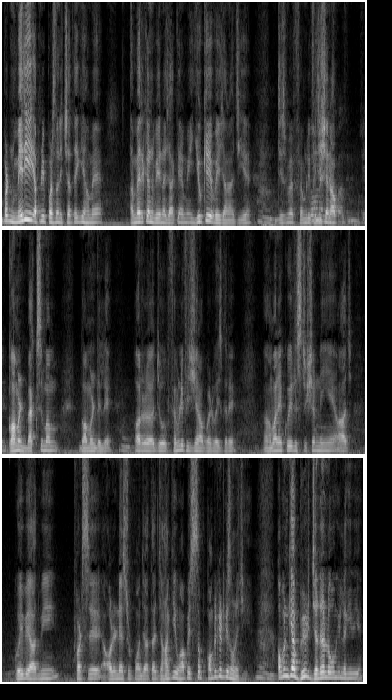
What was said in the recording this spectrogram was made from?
बट मेरी अपनी पर्सनल इच्छा थी कि हमें अमेरिकन वे ना जाके हमें यूके वे जाना चाहिए hmm. जिसमें फैमिली फिजिशियन आप गवर्नमेंट मैक्सिमम गवर्नमेंट ले ले hmm. और जो फैमिली फिजिशियन आपको एडवाइस करे। हमारे कोई रिस्ट्रिक्शन नहीं है आज कोई भी आदमी फट से ऑल इंडिया इंस्टीट्यूट पहुँच जाता है जहाँ की वहाँ पे सब कॉम्प्लिकेट केस होने चाहिए हम्म। अब उनकी यहाँ भीड़ जनरल लोगों की लगी हुई है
